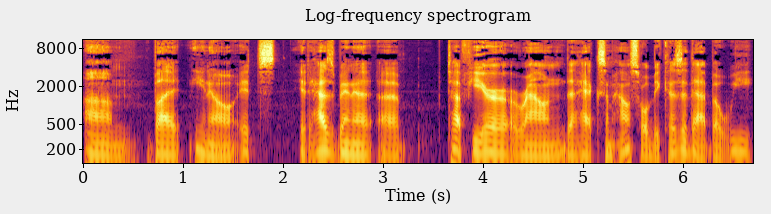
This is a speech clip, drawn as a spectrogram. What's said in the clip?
Um, but you know, it's it has been a, a tough year around the Hexum household because of that. But we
